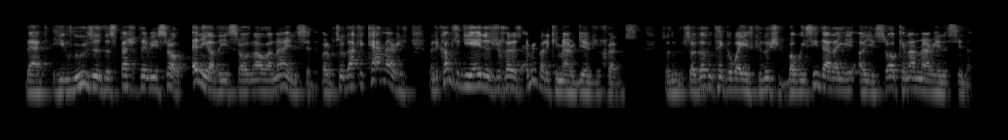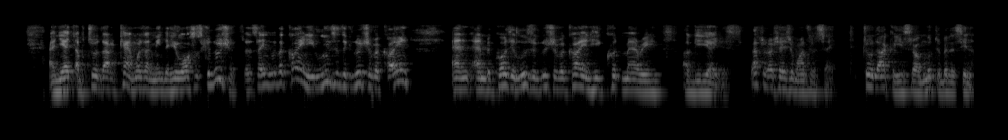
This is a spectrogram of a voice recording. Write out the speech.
that he loses the specialty of Yisrael. Any other Yisrael is not allowed to marry a sinner. But a Ptsua Daka can't marry. When it comes to Giyedas everybody can marry Giyedas so, so it doesn't take away his kedusha. But we see that a, a Yisrael cannot marry in a sinner, and yet to that can. What does that mean? That he lost his kedusha. So the same with a coin, he loses the kedusha of a coin, and and because he loses the kedusha of a coin, he could marry a giyadis. That's what Rosh wanted to say. Psudaka Yisrael mutu b'nesina.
